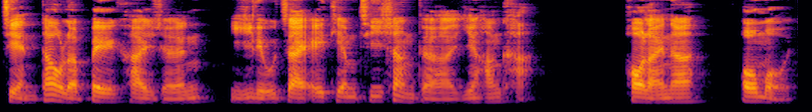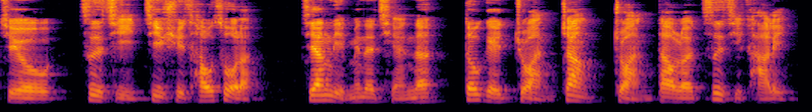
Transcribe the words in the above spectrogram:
捡到了被害人遗留在 ATM 机上的银行卡，后来呢？欧某就自己继续操作了，将里面的钱呢都给转账转到了自己卡里。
